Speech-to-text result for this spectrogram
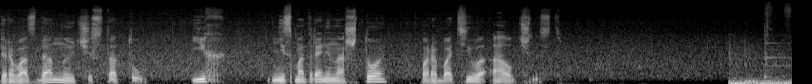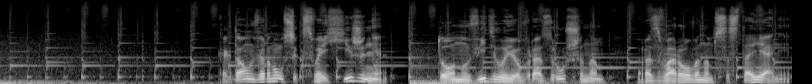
первозданную чистоту. Их, несмотря ни на что, поработила алчность. Когда он вернулся к своей хижине, то он увидел ее в разрушенном, разворованном состоянии.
